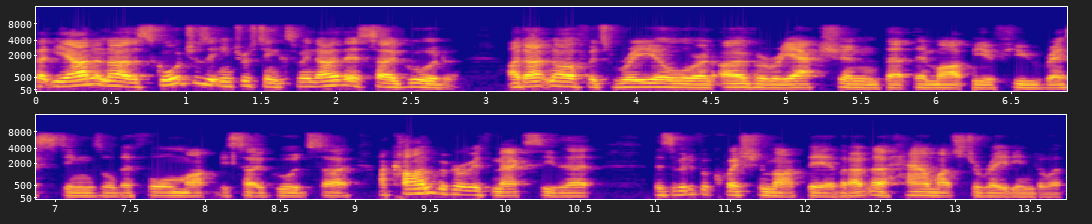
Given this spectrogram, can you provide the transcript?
but yeah, I don't know. The Scorchers are interesting because we know they're so good. I don't know if it's real or an overreaction that there might be a few restings or their form might be so good. So I can't agree with Maxi that there's a bit of a question mark there, but I don't know how much to read into it.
